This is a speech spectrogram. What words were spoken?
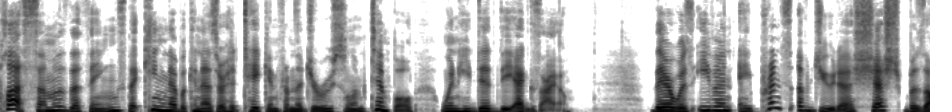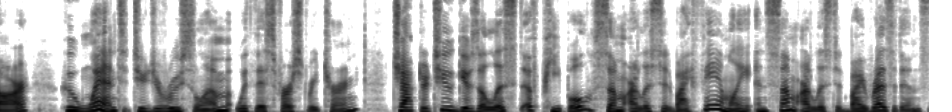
plus some of the things that King Nebuchadnezzar had taken from the Jerusalem temple when he did the exile. There was even a prince of Judah, Sheshbazzar, who went to Jerusalem with this first return. Chapter 2 gives a list of people. Some are listed by family, and some are listed by residents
